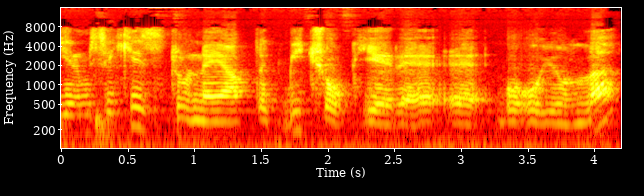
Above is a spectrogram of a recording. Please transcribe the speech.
28 turne yaptık birçok yere e, bu oyunla.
